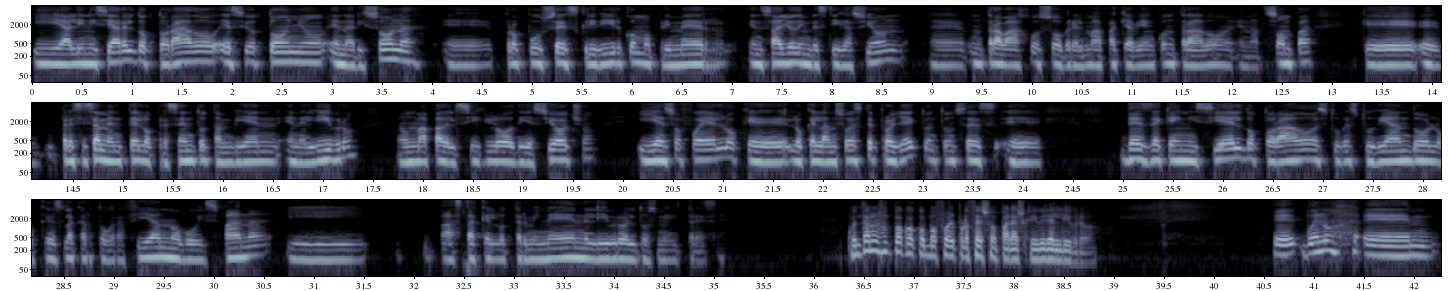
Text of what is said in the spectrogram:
y al iniciar el doctorado ese otoño en Arizona, eh, propuse escribir como primer ensayo de investigación eh, un trabajo sobre el mapa que había encontrado en Atzompa, que precisamente lo presento también en el libro un mapa del siglo XVIII, y eso fue lo que, lo que lanzó este proyecto. Entonces, eh, desde que inicié el doctorado estuve estudiando lo que es la cartografía novohispana y hasta que lo terminé en el libro el 2013. Cuéntanos un poco cómo fue el proceso para escribir el libro. Eh, bueno, em,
